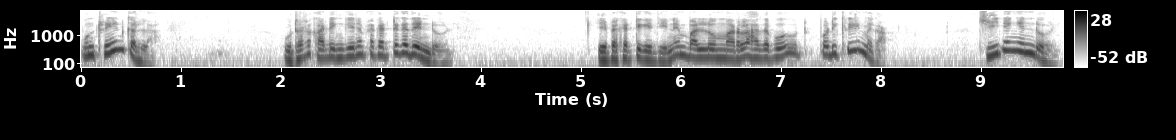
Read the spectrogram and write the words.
උන් ට්‍රේන් කළා. උටට කඩින් කියන පැකට් එක දෙන්න ඕනේ. ඒ පැකට් එකේ තියෙන බල්ලොම් මරලා හදපු පොඩි ක්‍රීම් එකක්. චීනෙන් එන්න ඕනේ.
